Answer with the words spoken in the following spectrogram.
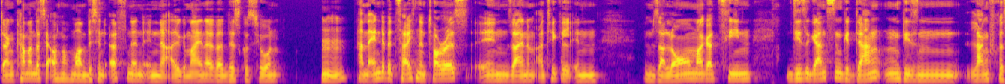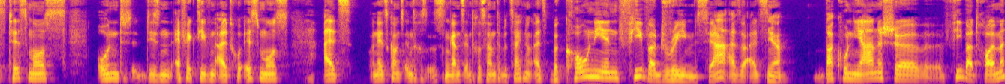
dann kann man das ja auch noch mal ein bisschen öffnen in eine allgemeinere Diskussion. Mhm. Am Ende bezeichnet Torres in seinem Artikel in, im Salon-Magazin diese ganzen Gedanken, diesen Langfristismus und diesen effektiven Altruismus als und jetzt kommt es ist eine ganz interessante Bezeichnung als Baconian Fever Dreams, ja, also als ja. bakonianische äh, Fieberträume.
